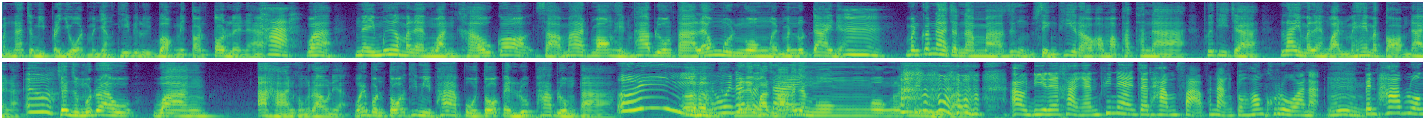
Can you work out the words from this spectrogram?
มันน่าจะมีประโยชน์เหมือนอย่างที่พี่หลุยบอกในตอนต้นเลยนะฮะค่ะว่าในเมื่อแมลงวันเขาก็สามารถมองเห็นภาพลวงตาแล้วงุนงงเหมือนมนุษย์ได้เนี่ยอืมมันก็น่าจะนำมาซึ่งสิ่งที่เราเอามาพัฒนาเพื่อที่จะไล่แมลงวันไม่ให้มาตอมได้นะเออเช่นสมมุติเราวางอาหารของเราเนี่ย ไว้บนโต๊ะที่มีผ้าปูโต๊ะเป็นรูปภาพลวงตาเอ้ยเออโอ้ยแมน่าลงสวันนใจมาก็จะงง งงแล้วก็บินหนีไปเอาดีเลยค่ะ งั้นพี่แนนจะทำฝาผนังตรงห้องครัวน่ะอืมเป็นภาพลวง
